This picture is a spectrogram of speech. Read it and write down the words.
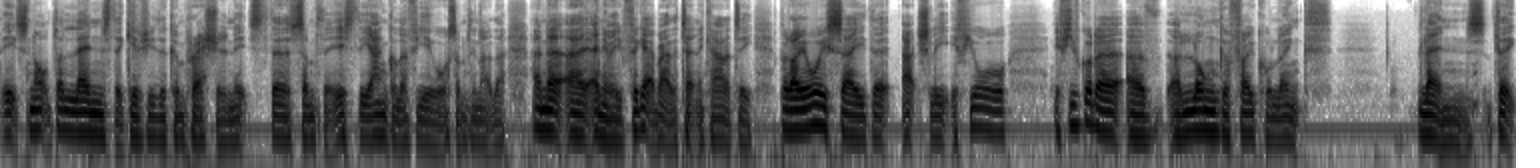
it's not the lens that gives you the compression it's the something it's the angle of view or something like that and uh, uh, anyway forget about the technicality but i always say that actually if you're if you've got a, a, a longer focal length lens that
